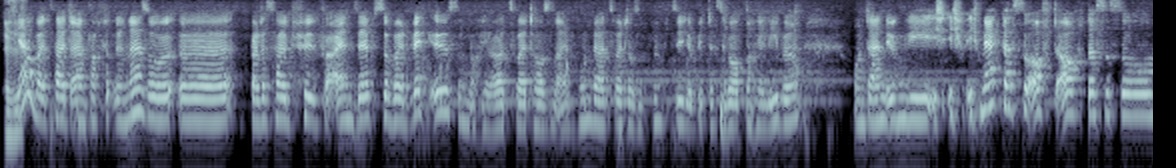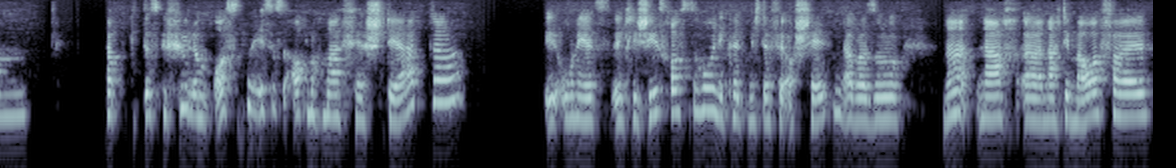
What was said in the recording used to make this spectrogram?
Es Ja, weil es halt einfach, ne, so, äh, weil das halt für, für einen selbst so weit weg ist und ach ja, 2100, 2050, ob ich das überhaupt noch erlebe. Und dann irgendwie, ich, ich, ich merke das so oft auch, dass es so, ich habe das Gefühl, im Osten ist es auch nochmal verstärkter, ohne jetzt äh, Klischees rauszuholen, ihr könnt mich dafür auch schelten, aber so ne, nach, äh, nach dem Mauerfall,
